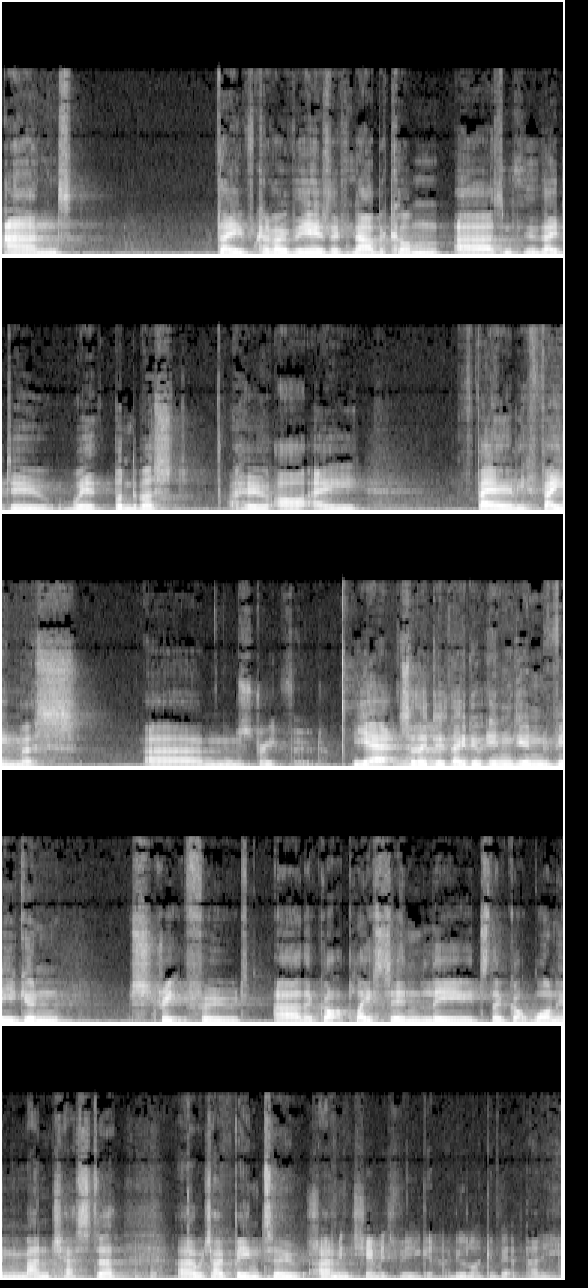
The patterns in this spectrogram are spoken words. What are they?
and they've kind of over the years they've now become uh, something they do with Bundobust, who are a fairly famous um, street food. Yeah, so they do they do Indian vegan street food. Uh, they've got a place in Leeds. They've got one in Manchester, uh, which I've been to. Shame, Um, it- shame it's vegan. I do like a bit of paneer.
